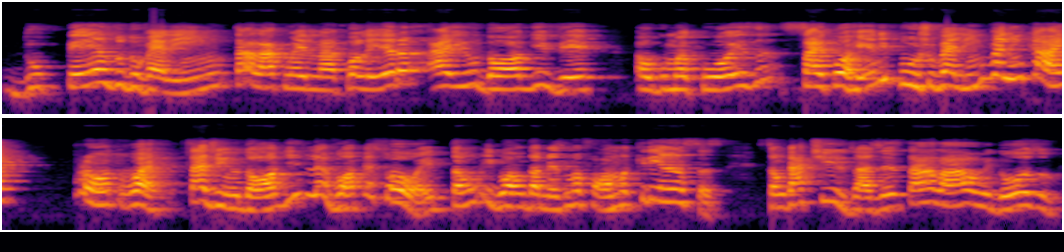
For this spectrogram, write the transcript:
do peso do velhinho, tá lá com ele na coleira, aí o dog vê alguma coisa, sai correndo e puxa o velhinho, o velhinho cai. Pronto, ué, tadinho, o dog levou a pessoa. Então, igual da mesma forma, crianças. São gatilhos. Às vezes tá lá o idoso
